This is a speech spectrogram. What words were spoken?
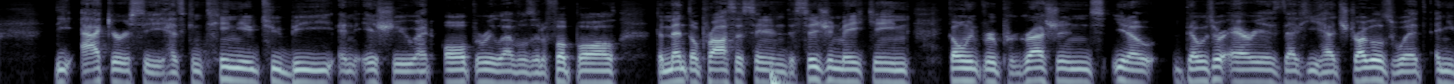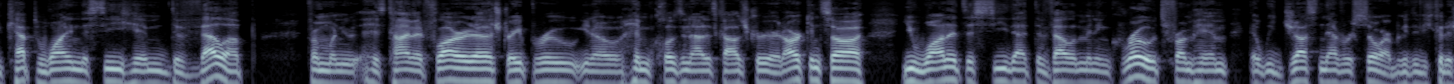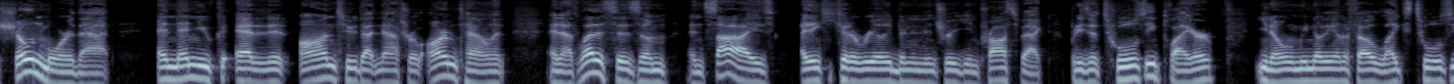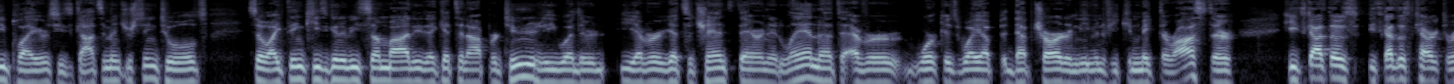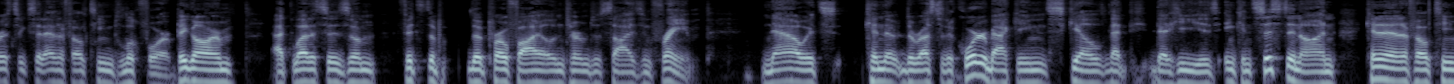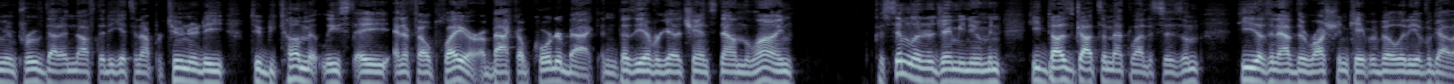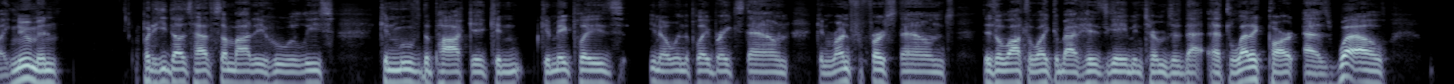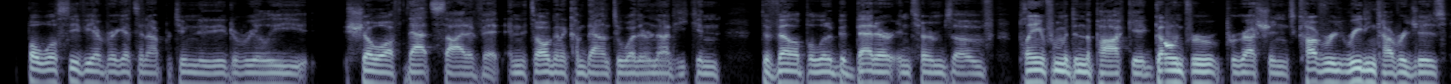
The accuracy has continued to be an issue at all three levels of the football. The mental processing and decision making, going through progressions. You know, those are areas that he had struggles with, and you kept wanting to see him develop from when his time at Florida straight through, you know, him closing out his college career at Arkansas. You wanted to see that development and growth from him that we just never saw. Because if you could have shown more of that, and then you added it onto that natural arm talent and athleticism and size, I think he could have really been an intriguing prospect. But he's a toolsy player, you know, and we know the NFL likes toolsy players. He's got some interesting tools. So I think he's going to be somebody that gets an opportunity, whether he ever gets a chance there in Atlanta to ever work his way up the depth chart, and even if he can make the roster, he's got those he's got those characteristics that NFL teams look for: big arm, athleticism, fits the the profile in terms of size and frame. Now it's can the, the rest of the quarterbacking skill that that he is inconsistent on can an NFL team improve that enough that he gets an opportunity to become at least a NFL player, a backup quarterback, and does he ever get a chance down the line? Because similar to Jamie Newman, he does got some athleticism. He doesn't have the rushing capability of a guy like Newman, but he does have somebody who at least can move the pocket, can can make plays you know, when the play breaks down, can run for first downs. There's a lot to like about his game in terms of that athletic part as well. But we'll see if he ever gets an opportunity to really show off that side of it. And it's all going to come down to whether or not he can develop a little bit better in terms of playing from within the pocket, going for progressions, cover, reading coverages,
